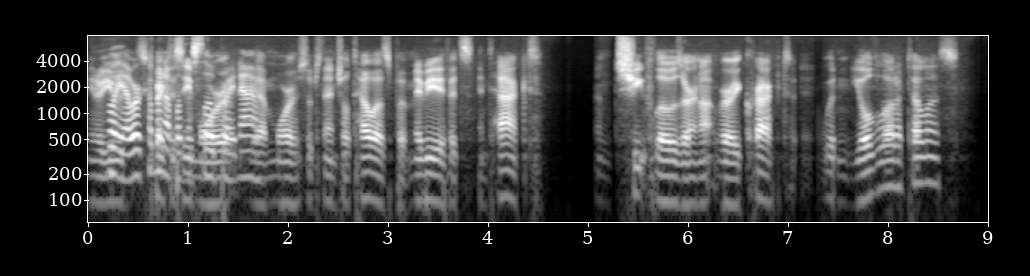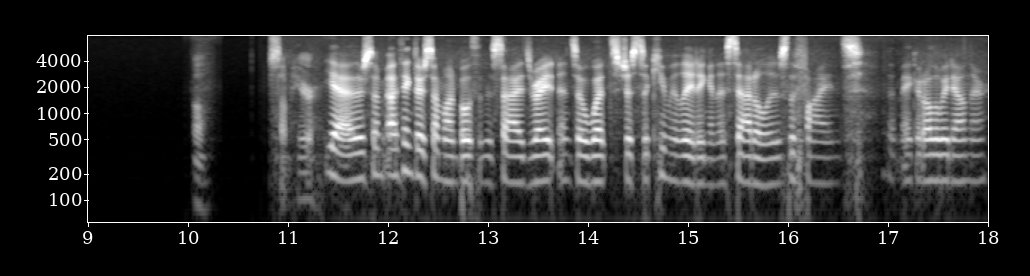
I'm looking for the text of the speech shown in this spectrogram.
you know, you Oh, yeah, we're coming expect up to see more, right now. yeah, more substantial talus, but maybe if it's intact and sheet flows are not very cracked, it wouldn't yield a lot of talus. Oh, some here. Yeah, there's some, I think there's some on both of the sides, right? And so what's just accumulating in the saddle is the fines that make it all the way down there.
